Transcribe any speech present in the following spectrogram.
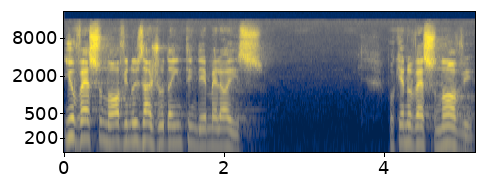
E o verso 9 nos ajuda a entender melhor isso. Porque no verso 9,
